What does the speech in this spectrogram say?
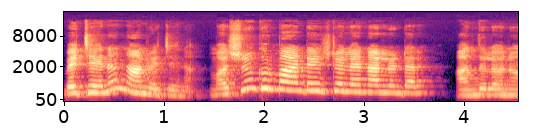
వెజ్ అయినా నాన్ వెజ్ అయినా. మష్రూమ్ కుర్మా అంటే ఇష్టం లేని వాళ్ళు ఉంటారు. అందులోనూ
